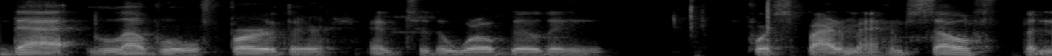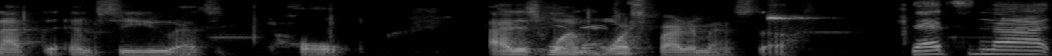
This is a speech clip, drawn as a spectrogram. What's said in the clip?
that level further into the world building for Spider-Man himself, but not the MCU as a whole. I just yeah, want more Spider-Man stuff. That's not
